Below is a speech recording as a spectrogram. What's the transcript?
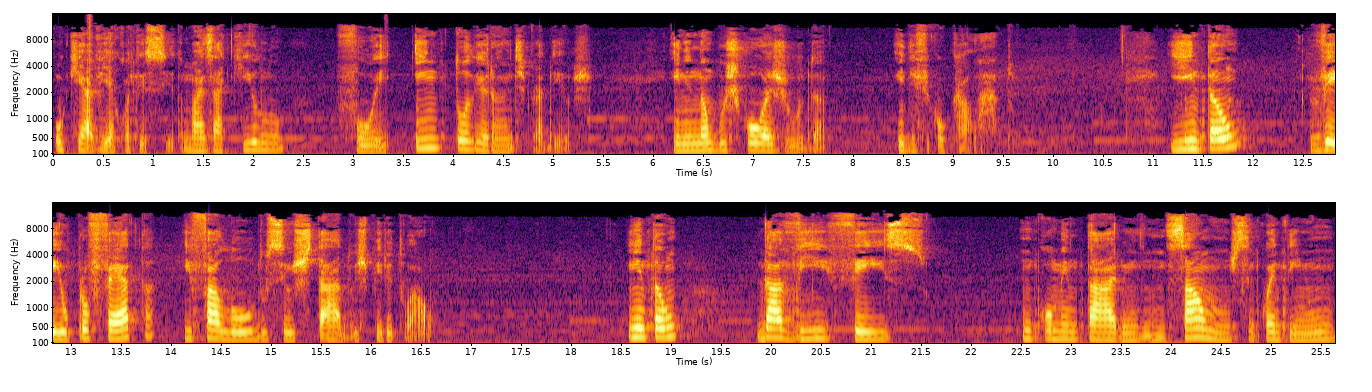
o que havia acontecido, mas aquilo foi intolerante para Deus. Ele não buscou ajuda, ele ficou calado. E então veio o profeta e falou do seu estado espiritual. E então Davi fez um comentário em Salmos 51,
